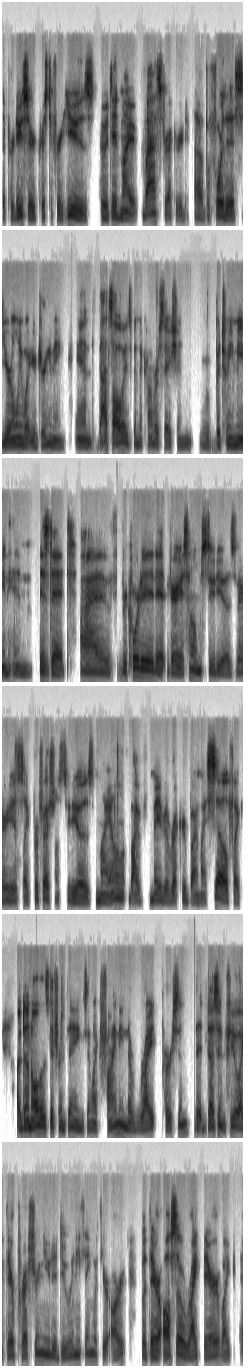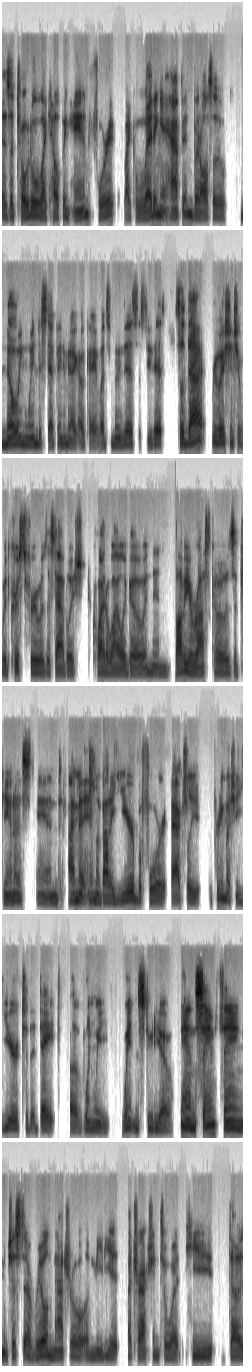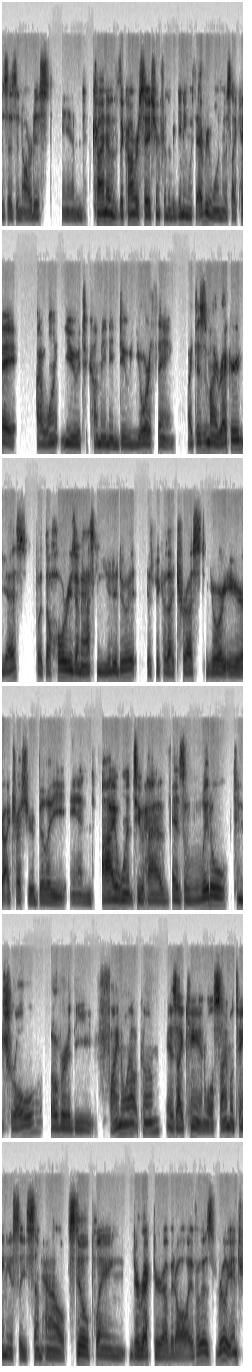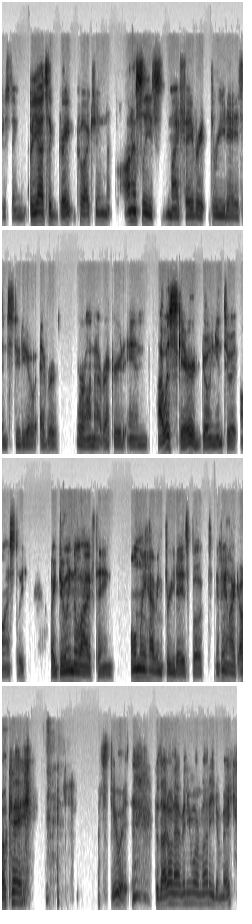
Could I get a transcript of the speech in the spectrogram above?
the producer christopher hughes who did my last record uh, before this you're only what you're dreaming. And that's always been the conversation between me and him is that i've recorded at various home studios various like professional studios my own i've made a record by myself like I've done all those different things and like finding the right person that doesn't feel like they're pressuring you to do anything with your art, but they're also right there, like as a total like helping hand for it, like letting it happen, but also knowing when to step in and be like, okay, let's move this, let's do this. So that relationship with Christopher was established quite a while ago. And then Bobby Orozco is a pianist, and I met him about a year before actually pretty much a year to the date of when we went in studio. And same thing, just a real natural, immediate attraction to what he does as an artist. And kind of the conversation from the beginning with everyone was like, hey, I want you to come in and do your thing. Like, this is my record, yes. But the whole reason I'm asking you to do it is because I trust your ear, I trust your ability, and I want to have as little control over the final outcome as I can while simultaneously somehow still playing director of it all. It was really interesting. But yeah, it's a great collection. Honestly, it's my favorite three days in studio ever were on that record. And I was scared going into it, honestly. Like doing the live thing, only having three days booked and being like, okay, let's do it. Because I don't have any more money to make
